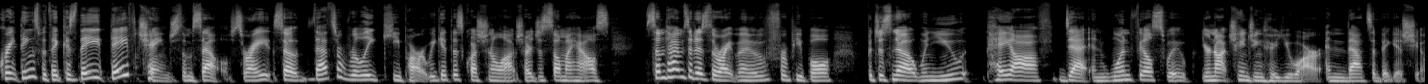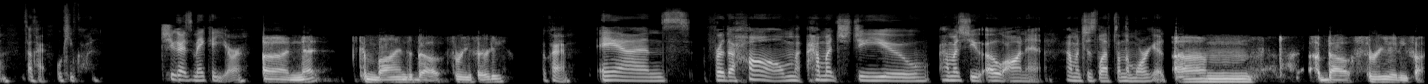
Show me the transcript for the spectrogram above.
great things with it because they they've changed themselves, right? So that's a really key part. We get this question a lot: Should I just sell my house? Sometimes it is the right move for people, but just know when you pay off debt in one fell swoop, you're not changing who you are, and that's a big issue. Okay, we'll keep going. What you guys make a year? Uh, net combined about three thirty. Okay. And for the home, how much do you how much do you owe on it? How much is left on the mortgage? Um, about three eighty five.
